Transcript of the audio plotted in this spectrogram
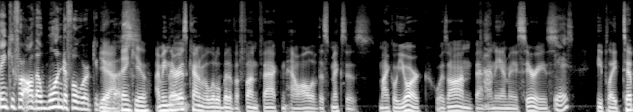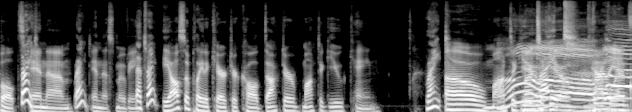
Thank you for all the wonderful work you Yeah. gave us. Yeah, thank you. I mean, there is kind of a little bit of a fun fact in how all of this mixes. Michael York was on Batman the Animated Series. Yes, He played Tybalt Right. in um Right. in this movie. that's right. he also played a character called Dr. Montague Kane. Right. Oh, Montague. Montague. Oh. Brilliant.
